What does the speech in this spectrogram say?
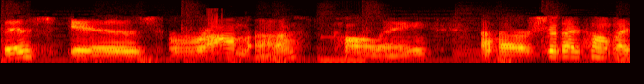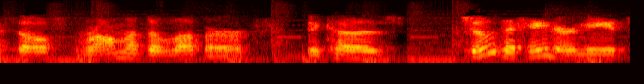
This is Rama calling, uh, or should I call myself Rama the Lover? Because Joe the Hater needs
